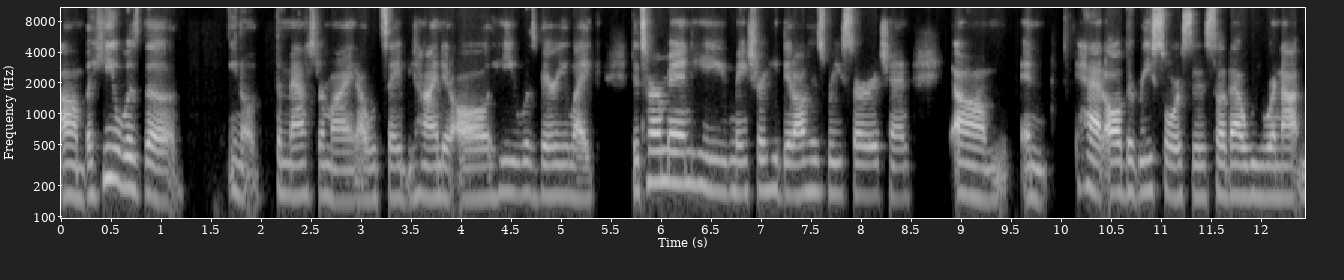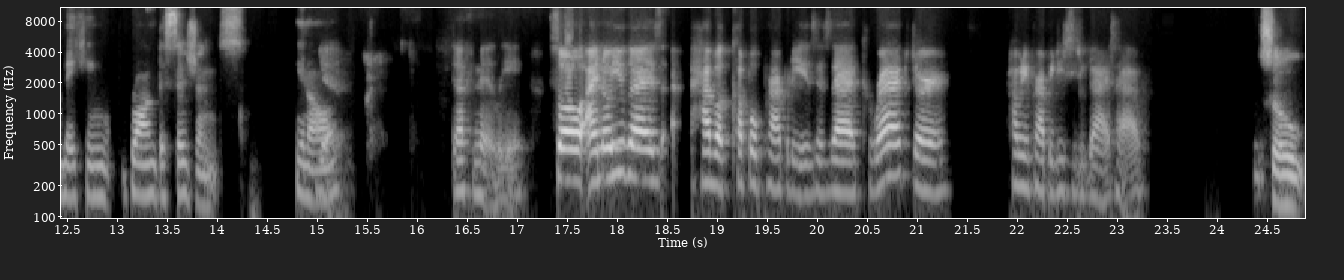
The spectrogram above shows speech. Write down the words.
um but he was the you know the mastermind i would say behind it all. He was very like determined. He made sure he did all his research and um and had all the resources so that we were not making wrong decisions you know? Yeah, definitely. So i know you guys have a couple properties is that correct? Or how many properties do you guys have? So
